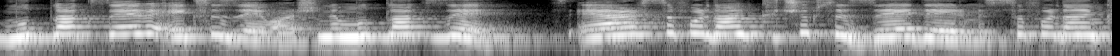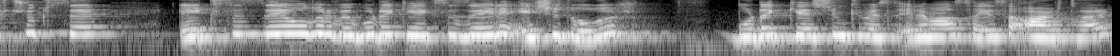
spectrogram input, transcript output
mutlak z ve eksi z var. Şimdi mutlak z eğer sıfırdan küçükse z değerimiz sıfırdan küçükse eksi z olur ve buradaki eksi z ile eşit olur. Buradaki kesişim kümesi eleman sayısı artar.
